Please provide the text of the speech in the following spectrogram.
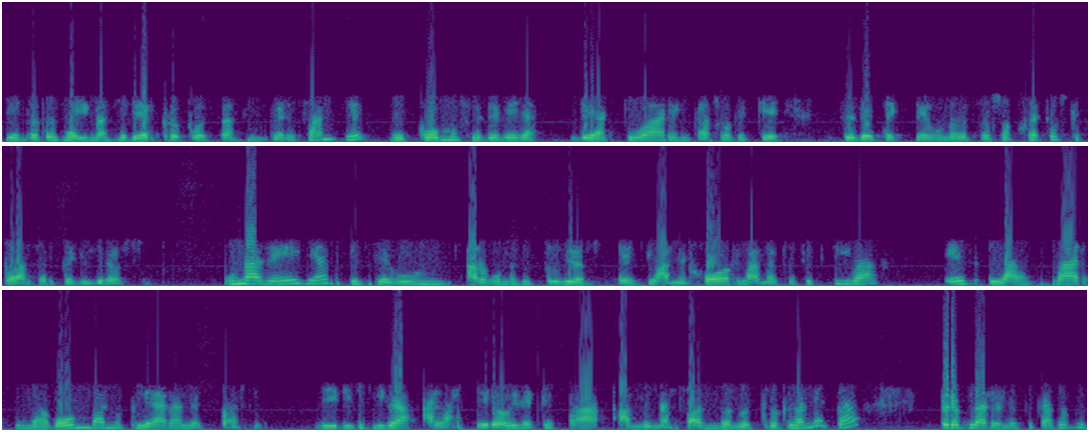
Y entonces hay una serie de propuestas interesantes de cómo se debe de actuar en caso de que se detecte uno de estos objetos que pueda ser peligroso. Una de ellas, que según algunos estudios es la mejor, la más efectiva, es lanzar una bomba nuclear al espacio, dirigida al asteroide que está amenazando nuestro planeta pero claro, en este caso pues,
